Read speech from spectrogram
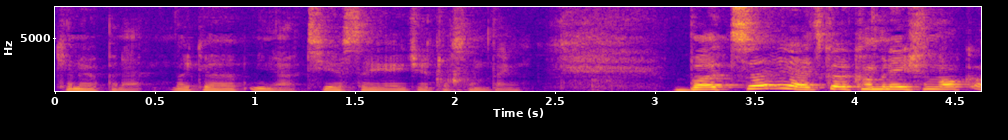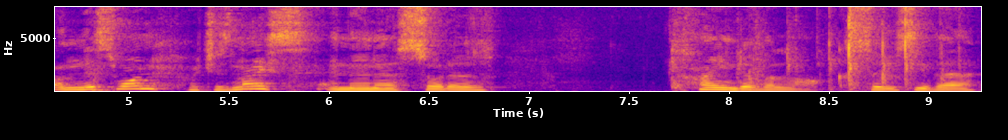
can open it, like a you know TSA agent or something. But uh, yeah, it's got a combination lock on this one, which is nice, and then a sort of kind of a lock. So you see there,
